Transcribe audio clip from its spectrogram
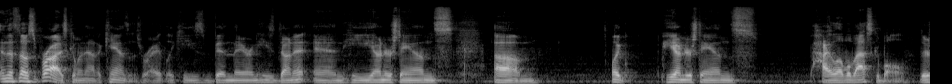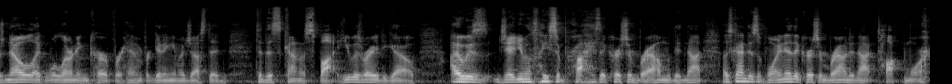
and that's no surprise coming out of kansas right like he's been there and he's done it and he understands um like he understands high level basketball. There's no like learning curve for him for getting him adjusted to this kind of spot. He was ready to go. I was genuinely surprised that Christian Braun did not. I was kind of disappointed that Christian Braun did not talk more.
